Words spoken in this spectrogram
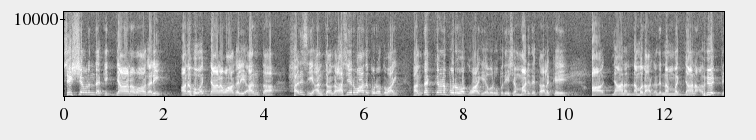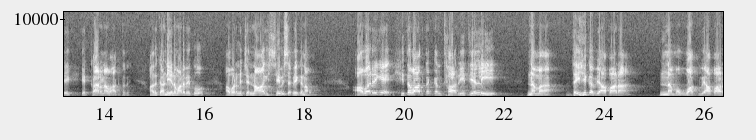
ಶಿಷ್ಯವೃಂದಕ್ಕೆ ಜ್ಞಾನವಾಗಲಿ, ಅನುಭವ ಜ್ಞಾನವಾಗಲಿ ಅಂತ ಹರಿಸಿ, ಅಂತ ಒಂದು ಆಶೀರ್ವಾದ ಪೂರ್ವಕವಾಗಿ ಅಂತಃಕರಣ ಪೂರ್ವಕವಾಗಿ ಅವರು ಉಪದೇಶ ಮಾಡಿದ ಕಾಲಕ್ಕೆ ಆ ಜ್ಞಾನ ನಮ್ಮದಾಗ, ಅಂದರೆ ನಮ್ಮ ಜ್ಞಾನ ಅಭಿವ್ಯಕ್ತಿಗೆ ಕಾರಣವಾಗ್ತದೆ. ಆದ ಕಾರಣ ಏನು ಮಾಡಬೇಕು? ಅವರನ್ನು ಚೆನ್ನಾಗಿ ಸೇವಿಸಬೇಕು ನಾವು. ಅವರಿಗೆ ಹಿತವಾಗತಕ್ಕಂಥ ರೀತಿಯಲ್ಲಿ ನಮ್ಮ ದೈಹಿಕ ವ್ಯಾಪಾರ, ನಮ್ಮ ವಾಕ್ ವ್ಯಾಪಾರ,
